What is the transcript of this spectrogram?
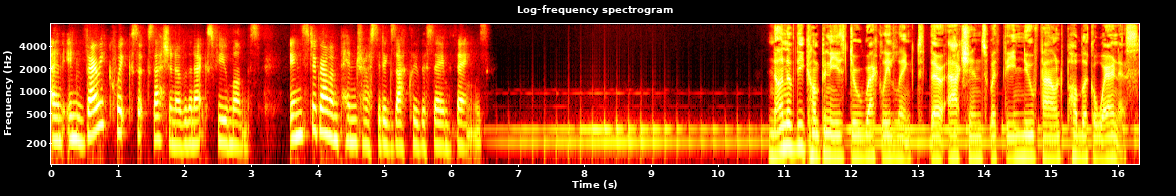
And in very quick succession over the next few months, Instagram and Pinterest did exactly the same things. None of the companies directly linked their actions with the newfound public awareness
